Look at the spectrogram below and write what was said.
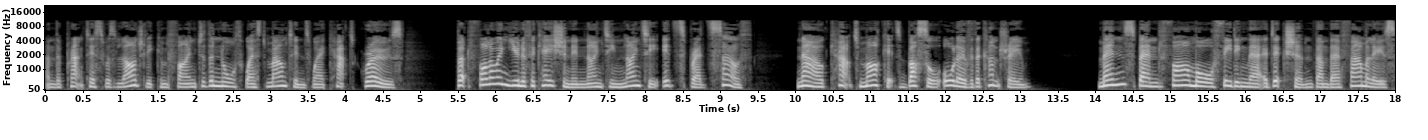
and the practice was largely confined to the northwest mountains where qat grows. But following unification in 1990, it spread south. Now qat markets bustle all over the country. Men spend far more feeding their addiction than their families,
